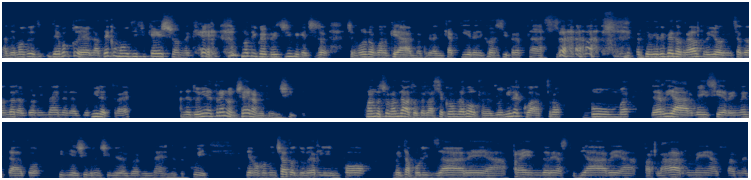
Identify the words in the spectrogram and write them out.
La, devo, eh, la decomodification, che è uno di quei principi che ci, sono, ci è voluto qualche anno prima di capire di cosa si trattasse. Perché vi ripeto, tra l'altro, io ho iniziato ad andare al Burning Man nel 2003 nel 2003 non c'erano i principi. Quando sono andato per la seconda volta nel 2004, boom, Larry Harvey si era inventato i dieci principi del Burning Man, per cui abbiamo cominciato a doverli un po' metabolizzare, a prendere, a studiare, a parlarne, a farne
